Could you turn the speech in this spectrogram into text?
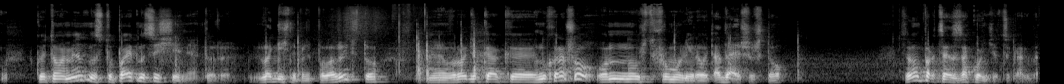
в какой-то момент наступает насыщение тоже. Логично предположить, что э, вроде как, ну хорошо, он научится формулировать, а дальше что? Все равно процесс закончится когда.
